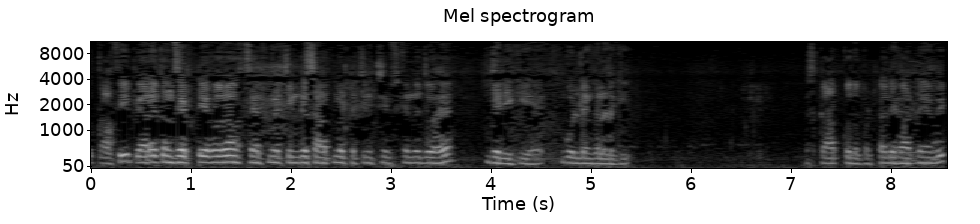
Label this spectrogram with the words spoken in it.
तो काफ़ी प्यारा कंसेप्ट है। सेल्फ मैचिंग के साथ में टचिंग चिप्स के अंदर जो है जरी की है, गोल्डन कलर की। इसका आपको दुपट्टा दिखाते हैं अभी।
